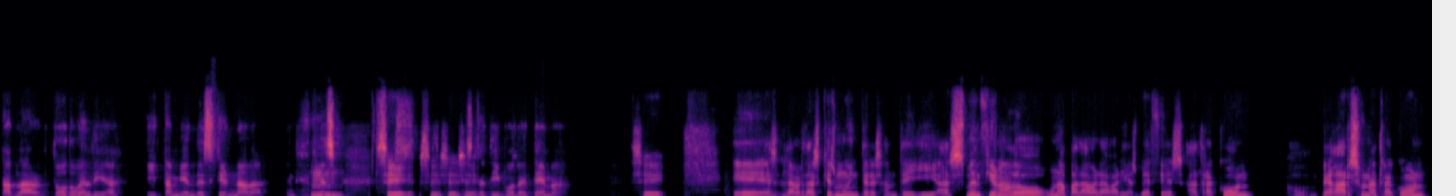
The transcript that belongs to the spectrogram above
hablar todo el día y también decir nada, ¿entiendes? Hmm. Sí, sí, sí, sí. Este tipo de tema. Sí, eh, es, la verdad es que es muy interesante y has mencionado una palabra varias veces, atracón o pegarse un atracón,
